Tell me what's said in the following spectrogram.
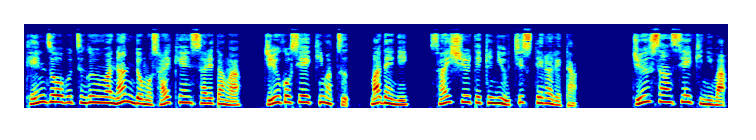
建造物群は何度も再建されたが、15世紀末までに最終的に打ち捨てられた。13世紀には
